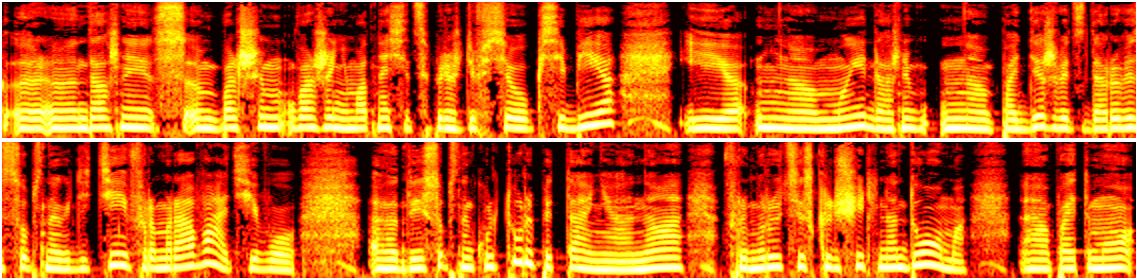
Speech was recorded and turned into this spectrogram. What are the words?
э, должны с большим уважением относиться прежде всего к себе, и мы должны поддерживать здоровье собственных детей, формировать его. Э, да и, собственно, культура питания, она формируется исключительно дома, э, поэтому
